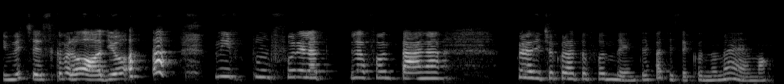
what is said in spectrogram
invece siccome lo odio mi tuffo nella, nella fontana quella di cioccolato fondente. Infatti secondo me, ma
